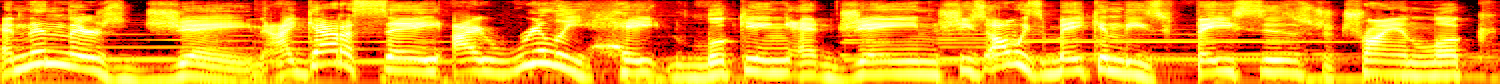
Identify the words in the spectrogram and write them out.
And then there's Jane. I gotta say, I really hate looking at Jane. She's always making these faces to try and look,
